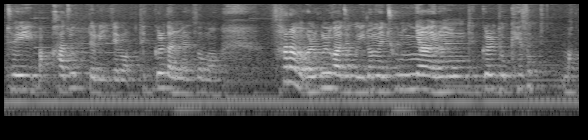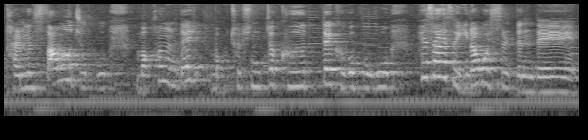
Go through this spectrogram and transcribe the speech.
저희 막 가족들이 이제 막 댓글 달면서 막 사람 얼굴 가지고 이러면 좋냐 이런 댓글도 계속 막 달면서 싸워주고 막 하는데 막 저 진짜 그때 그거 보고 회사에서 일하고 있을 텐데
